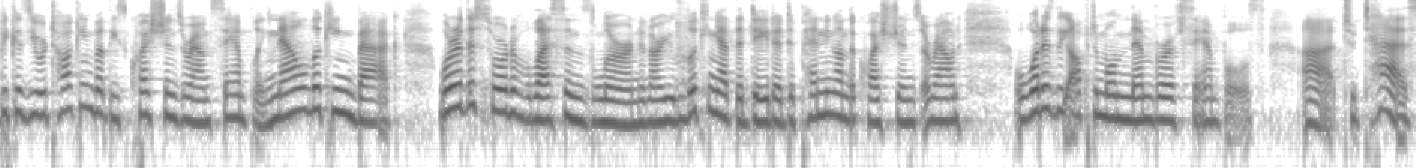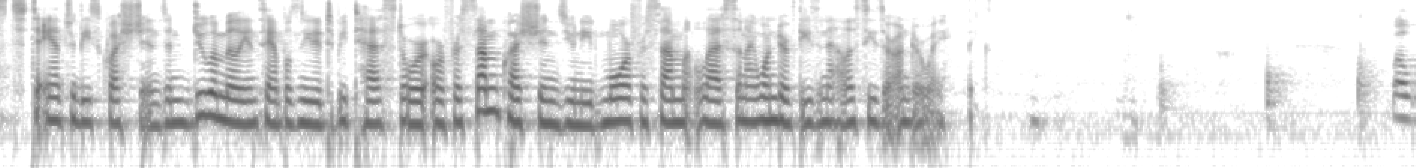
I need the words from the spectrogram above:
because you were talking about these questions around sampling, now looking back, what are the sort of lessons learned? And are you looking at the data depending on the questions around what is the optimal number of samples uh, to test to answer these questions? And do a million samples needed to be tested? Or, or for some questions, you need more, for some less? And I wonder if these analyses are underway. Thanks. Well,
